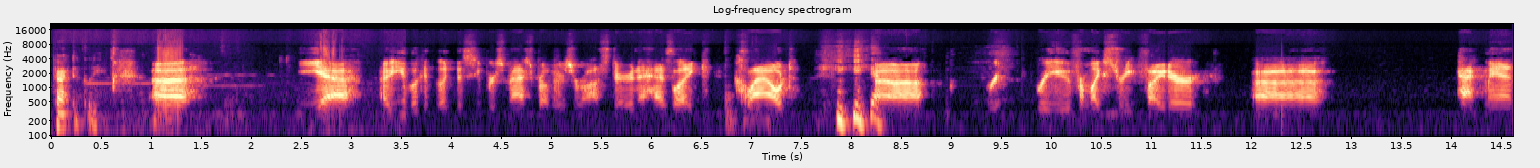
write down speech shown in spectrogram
practically. Uh, yeah. I mean, you look at like the Super Smash Brothers roster, and it has like Cloud, yeah. uh, Ryu from like Street Fighter, uh, Pac-Man,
